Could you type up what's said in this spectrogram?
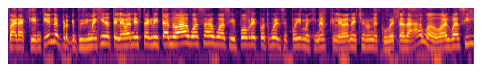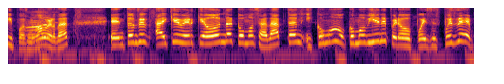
para que entienda, porque pues imagínate, le van a estar gritando aguas, aguas y el pobre Cotwell se puede imaginar que le van a echar una cubeta de agua o algo así y pues no, ¿verdad? Entonces hay que ver qué onda, cómo se adaptan y cómo, cómo viene, pero pues después de...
